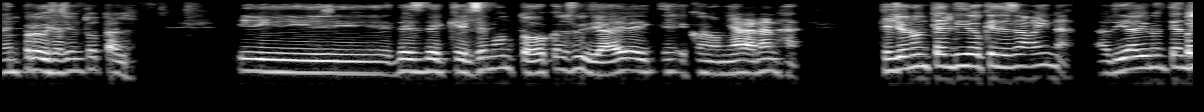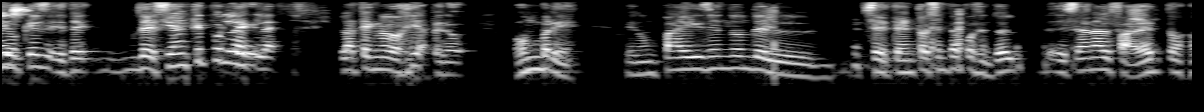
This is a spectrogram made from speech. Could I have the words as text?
La improvisación total. Y desde que él se montó con su idea de e, economía naranja, que yo no he entendido qué es esa vaina. Al día de hoy no he entendido pues qué es. decían que por la, la tecnología, pero hombre, en un país en donde el 70-80% es analfabeto,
